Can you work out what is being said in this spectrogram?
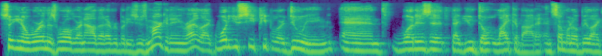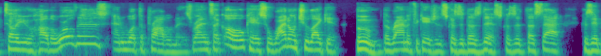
so you know we're in this world right now that everybody's using marketing right? Like what do you see people are doing and what is it that you don't like about it? And someone will be like tell you how the world is and what the problem is right? And it's like oh okay so why don't you like it? Boom the ramifications because it does this because it does that because it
